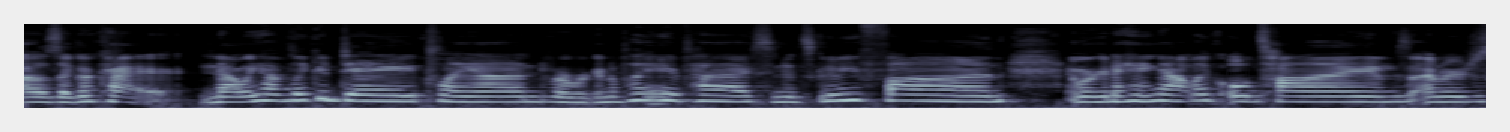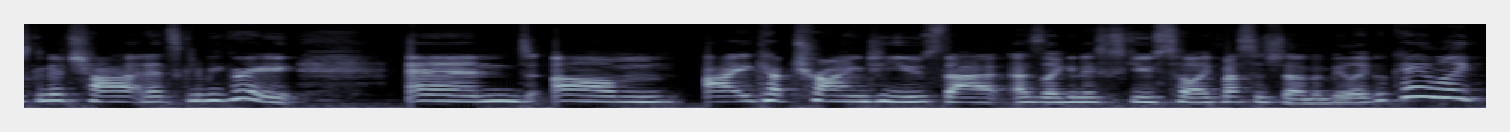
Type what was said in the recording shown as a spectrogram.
I was like, okay, now we have like a day planned where we're gonna play Apex and it's gonna be fun and we're gonna hang out like old times and we're just gonna chat and it's gonna be great. And um, I kept trying to use that as like an excuse to like message them and be like, okay, like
